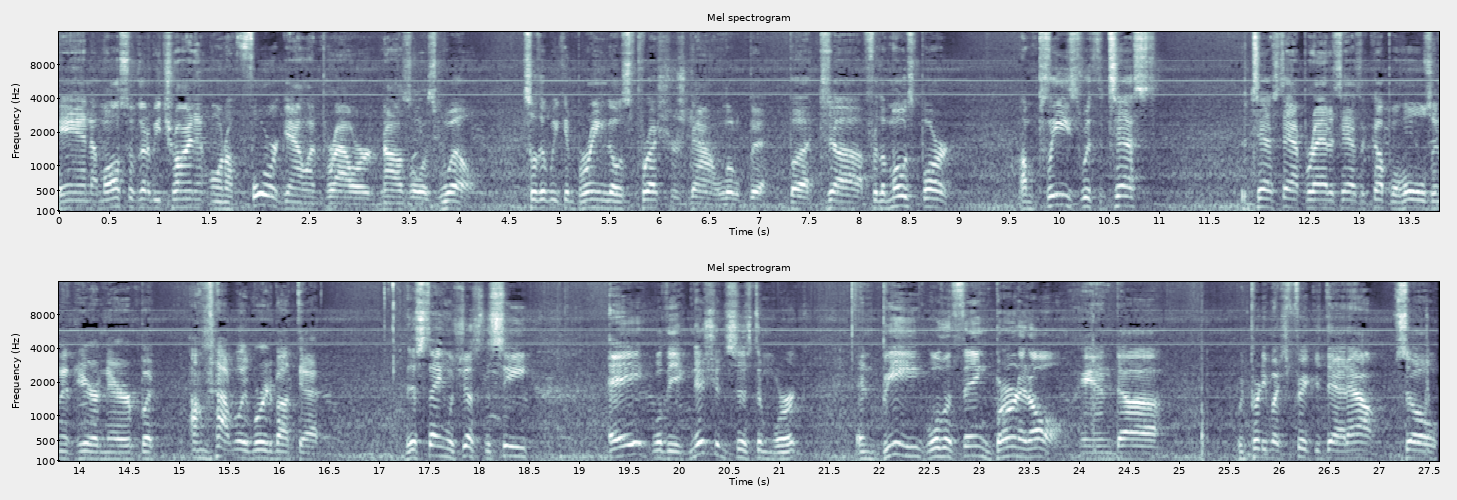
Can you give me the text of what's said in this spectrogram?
And I'm also going to be trying it on a 4 gallon per hour nozzle as well so that we can bring those pressures down a little bit. But uh, for the most part, I'm pleased with the test. The test apparatus has a couple holes in it here and there, but I'm not really worried about that. This thing was just to see a, will the ignition system work? And B, will the thing burn at all? And uh, we pretty much figured that out. So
